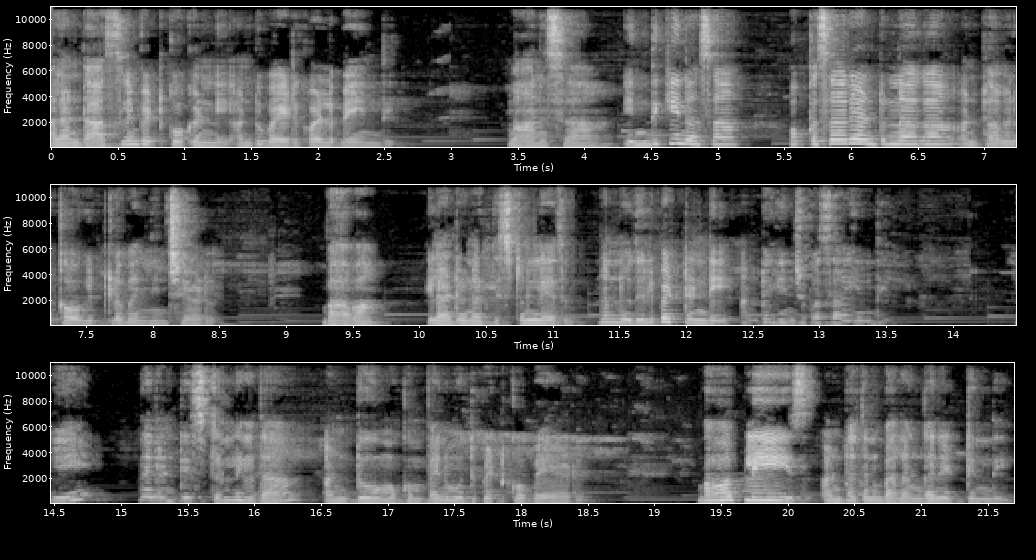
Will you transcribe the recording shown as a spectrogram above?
అలాంటి ఆశలేం పెట్టుకోకండి అంటూ బయటకు వెళ్ళిపోయింది. మానస ఎందుకీ నస? ఒక్కసారి అంటున్నాగా అంటూ ఆమెను కౌగిట్లో బంధించాడు. బావా ఇలాంటివి నాకు ఇష్టం లేదు. నన్ను వదిలిపెట్టండి అంటూ గింజుకోసాగింది. ఏ? నేనంటే ఇష్టం లేదా? అంటూ ముఖం పైన ముద్దు పెట్టుకోబోయాడు. బావా ప్లీజ్ అంటూ అతను బలంగా నెట్టింది.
